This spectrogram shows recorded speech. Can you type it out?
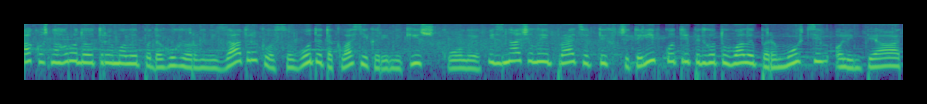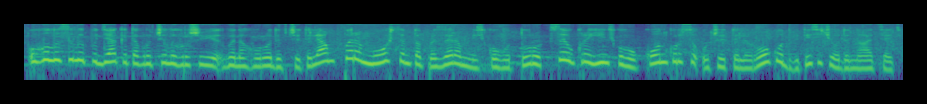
Також нагороди отримали педагоги-організатори, класоводи та класні керівники школи. Відзначили і працю тих вчителів, котрі підготували переможців олімпіад. Оголосили подяки та вручили грошові винагороди вчителям, переможцям та призерам міського туру всеукраїнського конкурсу Учитель року 2011.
